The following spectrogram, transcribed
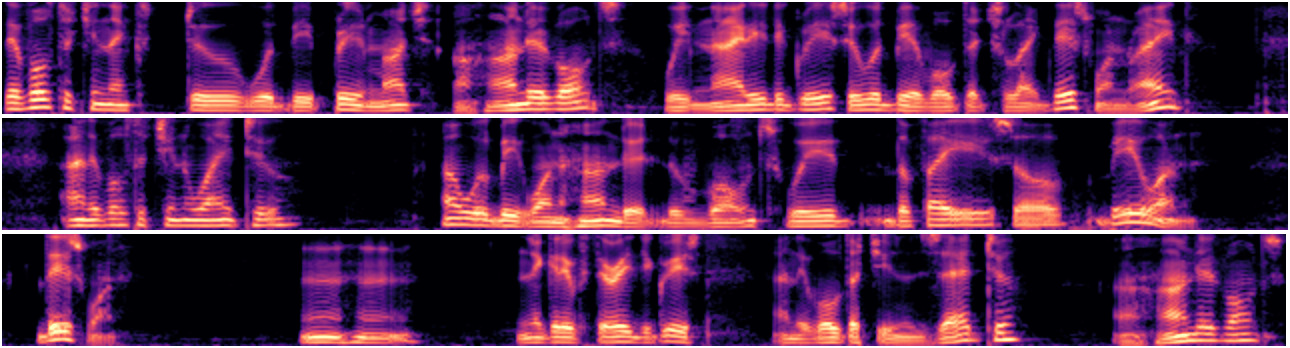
the voltage in X2 would be pretty much 100 volts with 90 degrees. It would be a voltage like this one, right? And the voltage in Y2 uh, will be 100 volts with the phase of B1, this one. Mm -hmm. Negative 30 degrees. And the voltage in Z2, 100 volts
